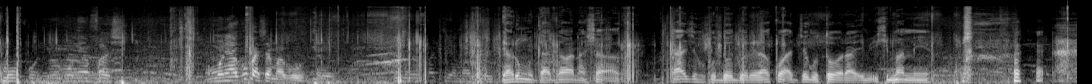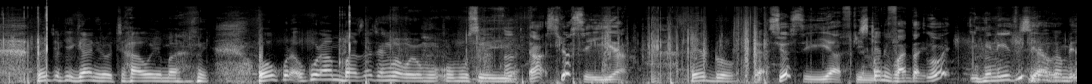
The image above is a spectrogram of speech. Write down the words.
umufundi umuntu yafashe. Umuntu yagufashe amaguru? Yari umudada wanashaka. Yaje kukudodorera ko aje gutora don icyo kiganiro cyawe mani wowe ukurambaza cyangwa wabaye umuseyiya ah, ah, siyo seyiya ebro siyo seyiya firima fata wowe nkeneye ijwi ryawe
